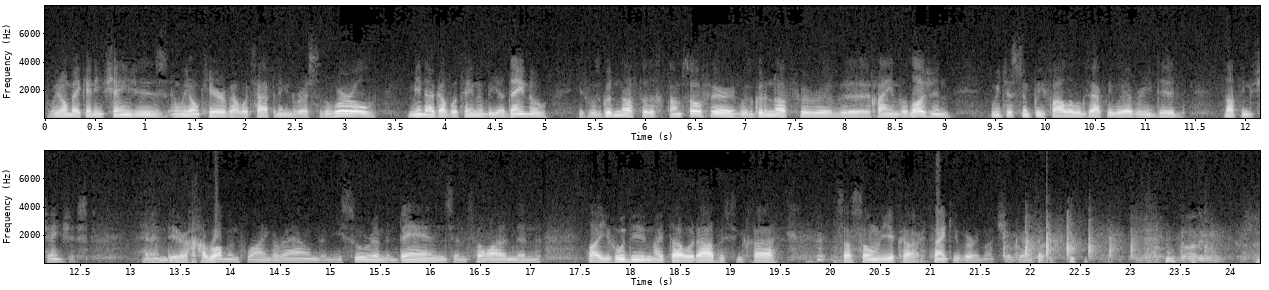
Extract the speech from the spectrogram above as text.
And we don't make any changes, and we don't care about what's happening in the rest of the world. Mina Gavotenu Biyadenu. It was good enough for the Chatam Sofer. It was good enough for uh, the Chaim Volozhin. We just simply follow exactly whatever he did. Nothing changes. And there are Haramim flying around, and isurim, and bands, and so on. And La Yehudim, B'Simcha, Sason V'Yakar. Thank you very much. Okay. Regarding uh,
